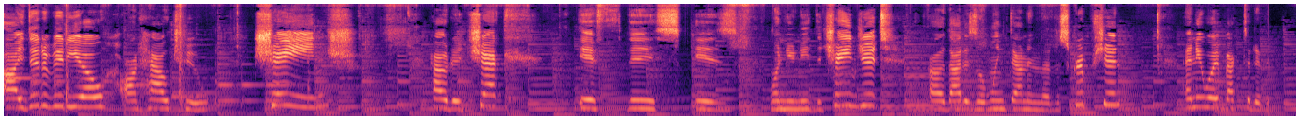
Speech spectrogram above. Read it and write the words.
I did a video on how to change, how to check if this is when you need to change it. Uh, that is a link down in the description. Anyway, back to the video.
